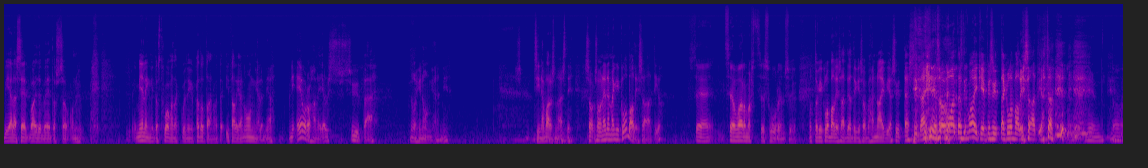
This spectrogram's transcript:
vielä se, by the way, tuossa on mielenkiintoista huomata kuitenkin, kun katsotaan noita Italian ongelmia, niin eurohan ei olisi syypää noihin ongelmiin. Siinä varsinaisesti. Se on, se on enemmänkin globalisaatio se, se on varmasti se suurin syy. Mutta toki globalisaatiotakin se on vähän naivia syyttää sitä, ja se on huomattavasti vaikeampi syyttää globalisaatiota. niin, no,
